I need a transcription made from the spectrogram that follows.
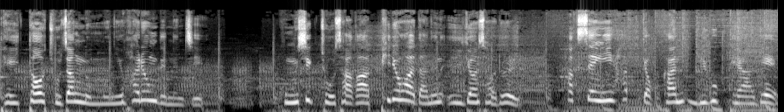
데이터 조작 논문이 활용됐는지 공식 조사가 필요하다는 의견서를 학생이 합격한 미국 대학에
